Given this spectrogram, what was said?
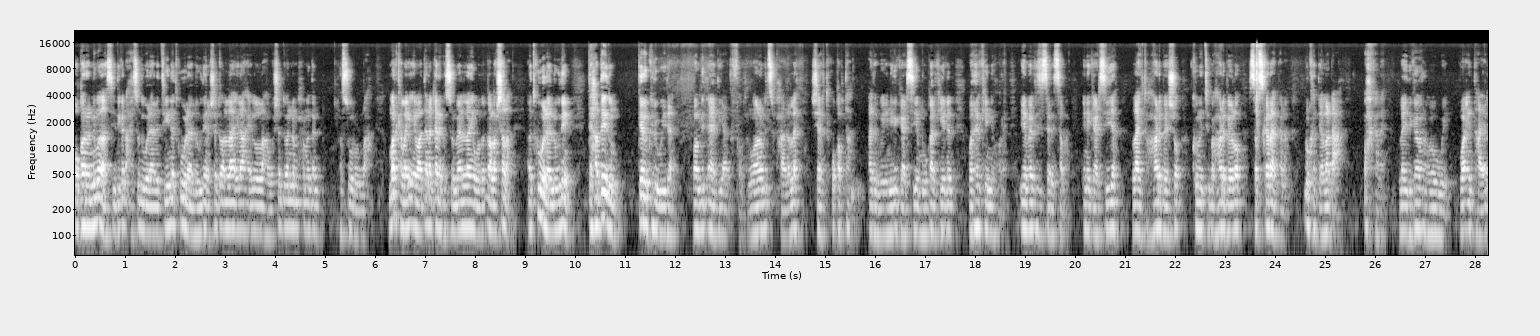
oo qarannimadaas idiga dhaxaysadu walaalatiy inaad ku walaalowdeen ashhadu an laa ilaaha ila allah washhadu anna maxamedan rasuulullah. Marka laga imaadana qaranka somaliland wada dhalashada aad ku walaalowdeen de haddaydun garab kala weydaan. Waa mid aad iyo aad u fooxan waana mid subxaana leh sheerta ku qabta cadowga inaga gaadhsiiya muuqaalkeenan war halkeenii hore iyo meel ka sii saraysaba ina gaadhsiiya likto harbeesho commentigu harbeelo subscribe-kana dhulka dee la dhaca wax kale. Laydiga rabo weyn. Waa intaa yar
